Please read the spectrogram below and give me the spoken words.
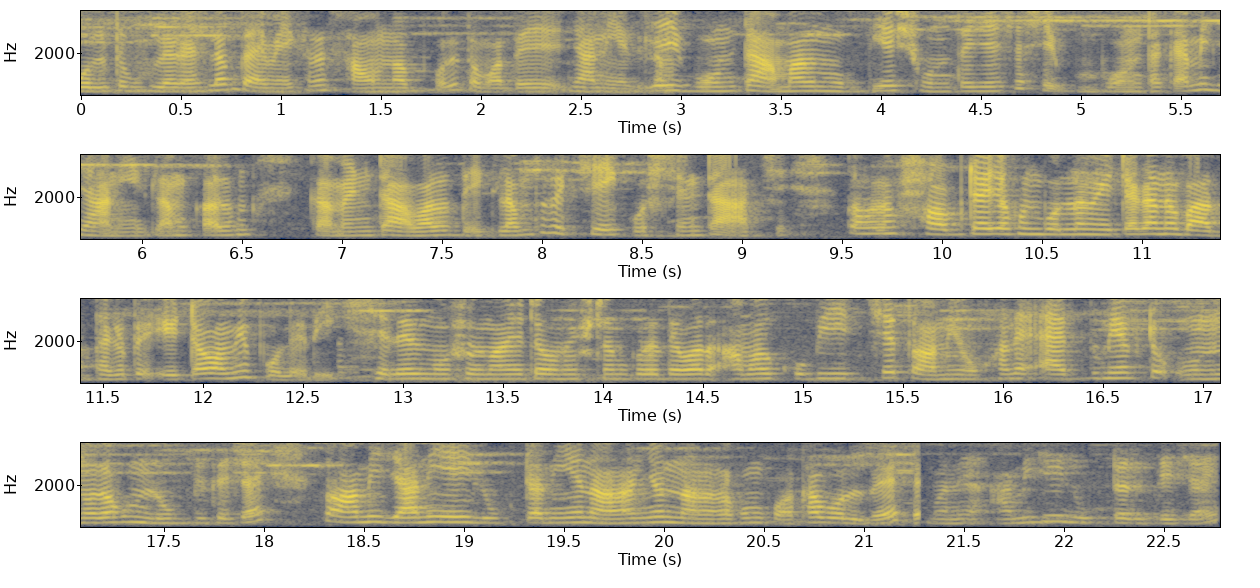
বলতে ভুলে গেছিলাম, তাই আমি এখানে সাউন্ড অফ করে তোমাদের জানিয়ে দিই এই বোনটা আমার মুখ দিয়ে শুনতে চেয়েছে, সেই বোনটাকে আমি জানিয়ে দিলাম, কারণ কমেন্টটা আবারও দেখলাম তো দেখছি এই কোশ্চেনটা আছে। তো ভাবলাম সবটাই যখন বললাম, এটা কেন বাদ থাকে? তো এটাও আমি বলে দিই। ছেলের মুসলমানিটা অনুষ্ঠান করে দেওয়ার আমার খুবই ইচ্ছে, তো আমি ওখানে একদমই একটা অন্যরকম লুক দিতে চাই। তো আমি জানি এই লুকটা নিয়ে নানানজন নানা রকম কথা বলবে। মানে আমি যেই লুকটা দিতে চাই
